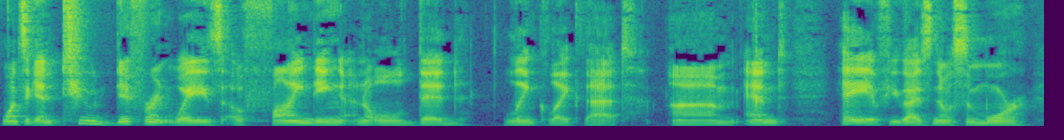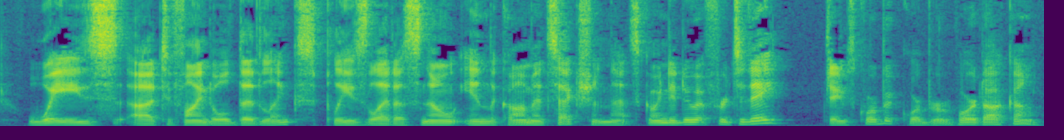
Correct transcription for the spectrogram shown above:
Once again, two different ways of finding an old dead link like that. Um, and hey, if you guys know some more ways uh, to find old dead links, please let us know in the comment section. That's going to do it for today. James Corbett, CorbettReport.com.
